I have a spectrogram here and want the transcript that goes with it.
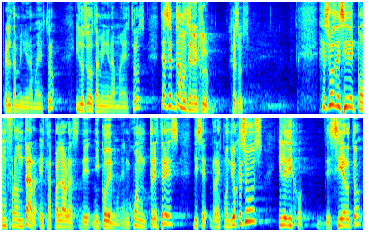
pero él también era maestro y los otros también eran maestros. Te aceptamos en el club, Jesús. Jesús decide confrontar estas palabras de Nicodemo. En Juan 3.3 dice, respondió Jesús y le dijo, de cierto,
